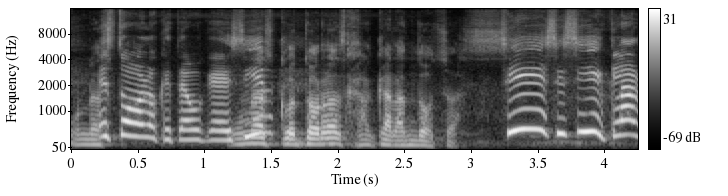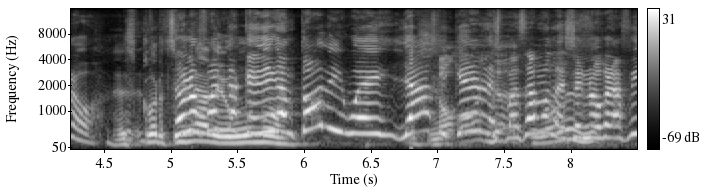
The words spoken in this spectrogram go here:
Unas- es todo lo que tengo que decir. Unas cotorras jacarandosas. Sí, sí, sí, claro. Es cortina Solo de falta que humo. digan todo, güey. Ya, No, si quieren, les pasamos no la escenografía.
